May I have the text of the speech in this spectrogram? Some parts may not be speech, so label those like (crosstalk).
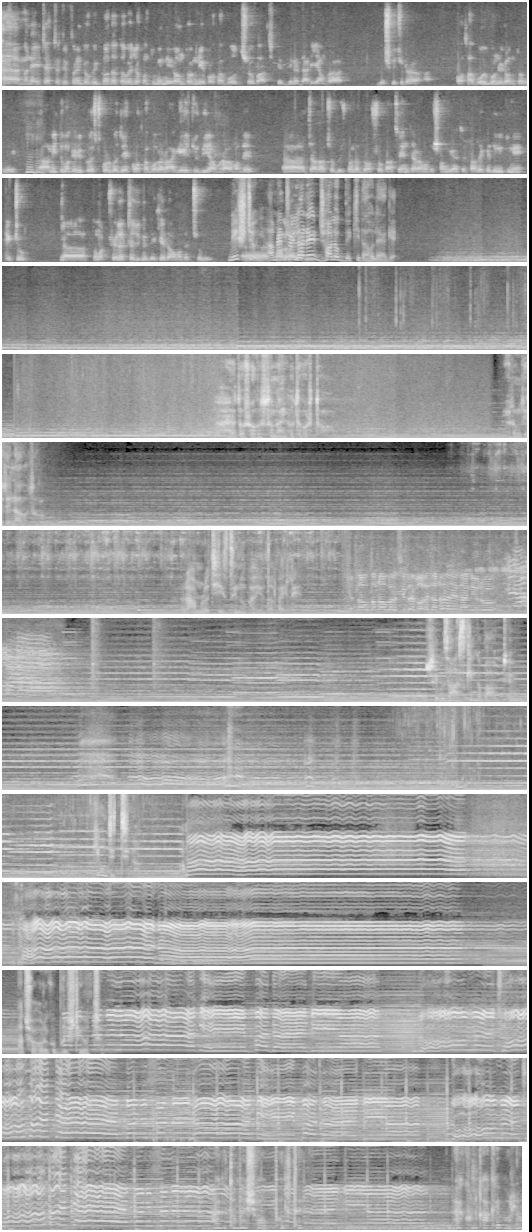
হ্যাঁ মানে এটা একটা ডিফারেন্ট অভিজ্ঞতা। তবে যখন তুমি নিরন্তর নিয়ে কথা বলছো বা আজকের দিনে দাঁড়িয়ে আমরা বেশ কিছুটা কথা বলব নিরন্তর নিয়ে। আমি তোমাকে রিকোয়েস্ট করব যে কথা বলার আগে যদি আমরা আমাদের যারা চব্বিশ ঘণ্টার দর্শক আছেন যারা আমাদের সঙ্গে আছে তাদেরকে যদি তুমি একটু আহ, তোমার ট্রেলারটা যদি দেখিয়ে দাও আমাদের ছবি। নিশ্চয়ই আমরা ট্রেলারের ঝলক দেখি তাহলে আগে। এত সহজ তো নাই হতে পারতো। এরম যদি না হতো राम्रो चिज दिनु भयो तपाईँले यताउता नगएर सिधै घरै जानु है नानीहरू She was asking about you. জিতছি না। আজ শহরে খুব বৃষ্টি হচ্ছে। কাকে বলো?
